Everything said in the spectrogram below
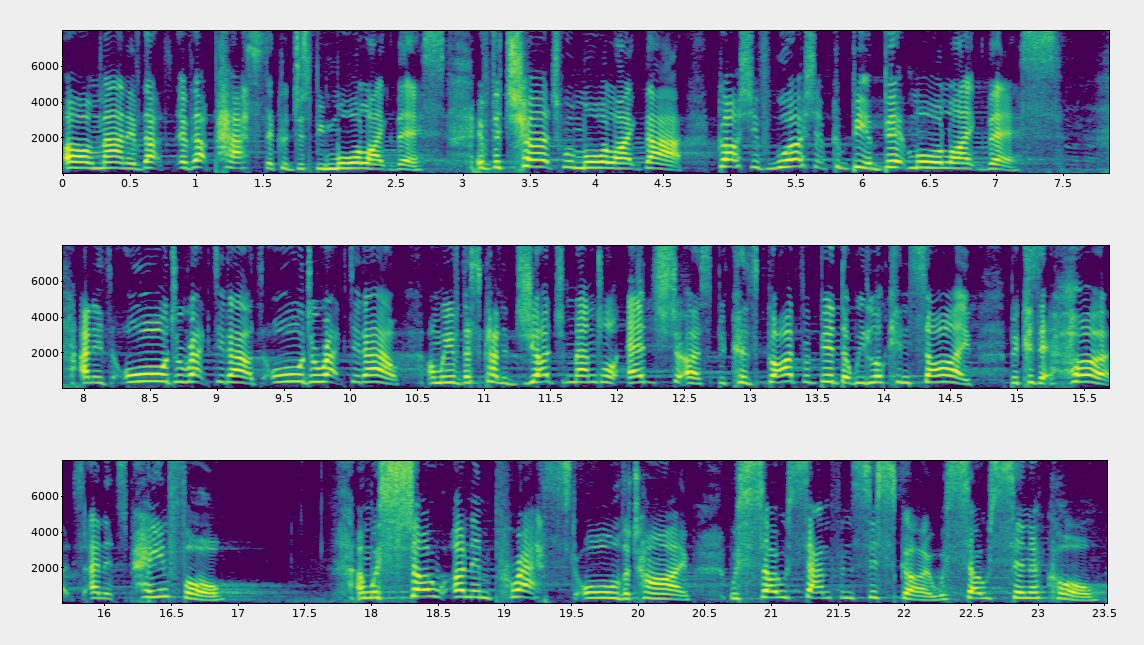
Oh man, if that, if that pastor could just be more like this, if the church were more like that, gosh, if worship could be a bit more like this. And it's all directed out, it's all directed out. And we have this kind of judgmental edge to us because God forbid that we look inside because it hurts and it's painful. And we're so unimpressed all the time. We're so San Francisco, we're so cynical.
